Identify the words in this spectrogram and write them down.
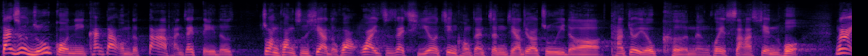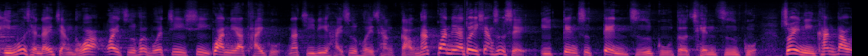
但是如果你看到我们的大盘在跌的状况之下的话，外资在期货净空单增加就要注意的哦，它就有可能会杀现货。那以目前来讲的话，外资会不会继续灌压台股？那几率还是非常高。那灌压对象是谁？一定是电子股的前值股。所以你看到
